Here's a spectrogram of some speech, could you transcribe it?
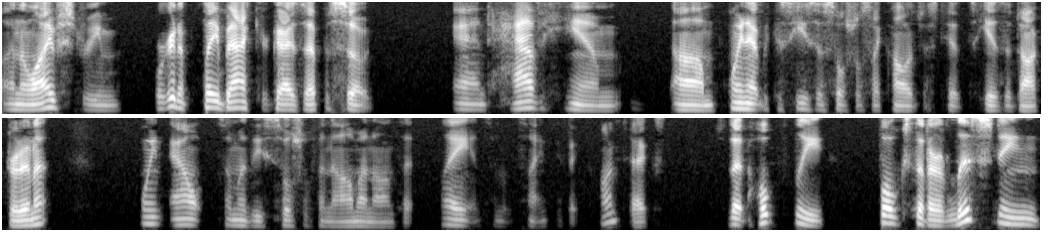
on a live stream. We're gonna play back your guys' episode and have him um, point out because he's a social psychologist. He has, he has a doctorate in it. Point out some of these social phenomenons at play in some of the scientific context, so that hopefully folks that are listening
